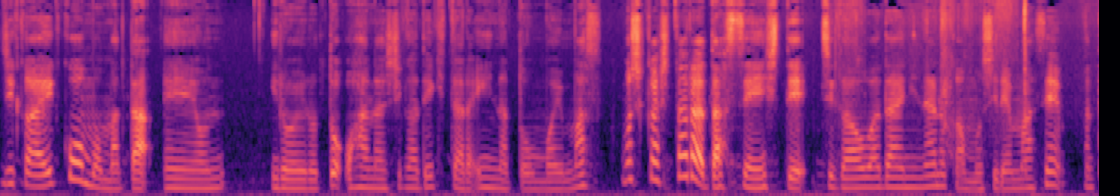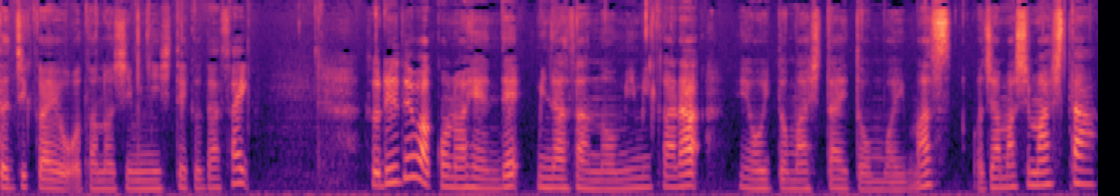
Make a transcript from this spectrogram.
次回以降もまた、えー、いろいろとお話ができたらいいなと思います。もしかしたら脱線して違う話題になるかもしれません。また次回をお楽しみにしてください。それではこの辺で皆さんのお耳から、えおいとましたいと思います。お邪魔しました。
